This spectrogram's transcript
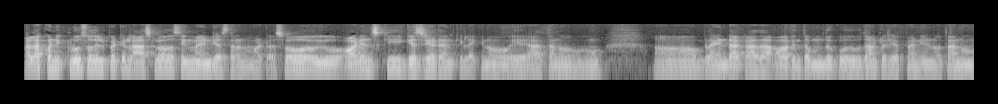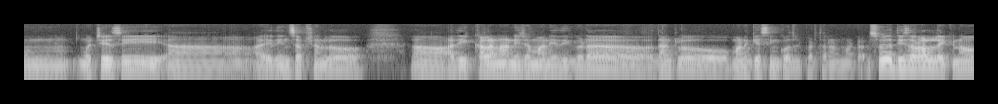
అలా కొన్ని క్లూస్ వదిలిపెట్టి లాస్ట్లో సినిమా ఎండ్ చేస్తారనమాట సో ఆడియన్స్కి గెస్ చేయడానికి లైక్ యూనో అతను బ్లైండా కాదా? ఆర్ ఇంతకుముందుకు దాంట్లో చెప్పాను నేను. తను వచ్చేసి ఇది ఇన్సెప్షన్లో అది కలనా నిజం అనేది కూడా దాంట్లో మన గెస్సింగ్ వదిలిపెడతారనమాట so these are all like you know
